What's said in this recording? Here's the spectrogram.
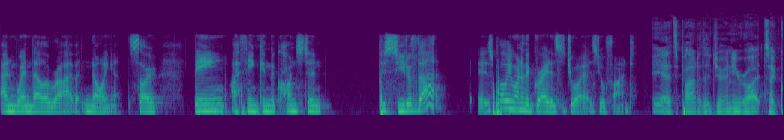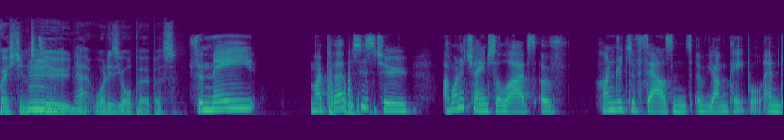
and when they'll arrive at knowing it. So being I think in the constant pursuit of that is probably one of the greatest joys you'll find. Yeah, it's part of the journey, right? So question to mm. you, Nat, what is your purpose? For me, my purpose is to I want to change the lives of hundreds of thousands of young people and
